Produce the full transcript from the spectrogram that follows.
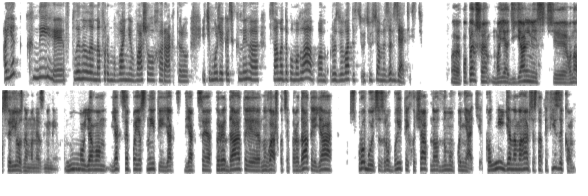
А як книги вплинули на формування вашого характеру? І чи може якась книга саме допомогла вам розвивати цю саме завзятість? Е, по-перше, моя діяльність е, вона серйозно мене змінила. Ну я вам як це пояснити, як як це передати? Ну важко це передати. Я спробую це зробити, хоча б на одному понятті. Коли я намагався стати фізиком,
